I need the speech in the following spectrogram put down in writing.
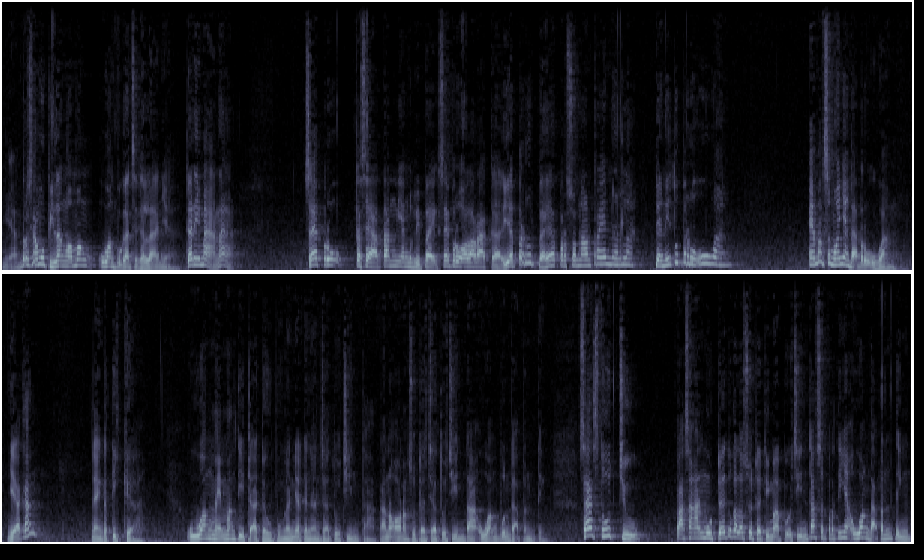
Ya, terus kamu bilang ngomong uang bukan segalanya. Dari mana? Saya perlu kesehatan yang lebih baik, saya perlu olahraga. Ya perlu bayar personal trainer lah. Dan itu perlu uang. Emang semuanya nggak perlu uang, ya kan? Nah yang ketiga, uang memang tidak ada hubungannya dengan jatuh cinta. Karena orang sudah jatuh cinta, uang pun nggak penting. Saya setuju, pasangan muda itu kalau sudah dimabuk cinta, sepertinya uang nggak penting.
